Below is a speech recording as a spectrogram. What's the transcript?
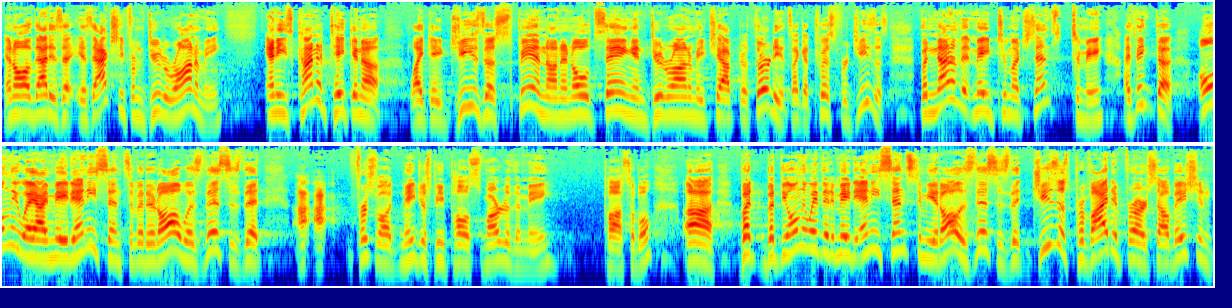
and all of that is, is actually from Deuteronomy. And he's kind of taken a like a Jesus spin on an old saying in Deuteronomy chapter 30. It's like a twist for Jesus. But none of it made too much sense to me. I think the only way I made any sense of it at all was this is that, I, I, first of all, it may just be Paul smarter than me, possible. Uh, but, but the only way that it made any sense to me at all is this is that Jesus provided for our salvation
